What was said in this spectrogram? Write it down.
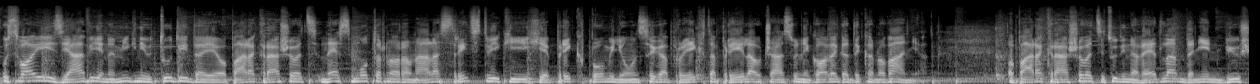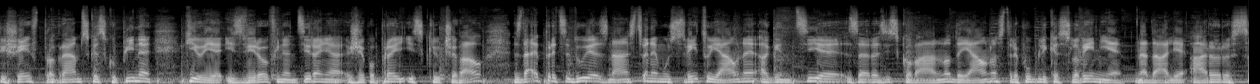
V svoji izjavi je namignil tudi, da je opara Krašovec nesmotrno ravnala sredstvi, ki jih je prek polmilijonskega projekta prejela v času njegovega dekanovanja. Opara Krašovac je tudi navedla, da njen bivši šef programske skupine, ki jo je iz virov financiranja že poprej izključeval, zdaj predseduje znanstvenemu svetu javne agencije za raziskovalno dejavnost Republike Slovenije, nadalje ARRS.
